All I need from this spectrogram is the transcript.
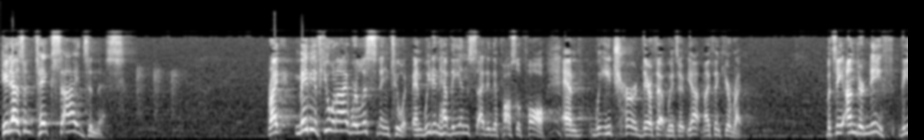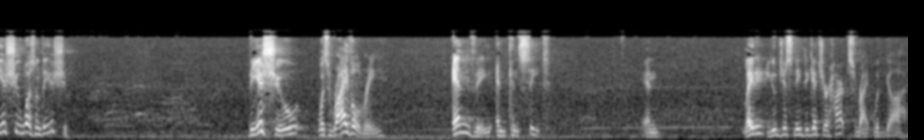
He doesn't take sides in this. Right? Maybe if you and I were listening to it and we didn't have the insight of the Apostle Paul and we each heard their thought, we'd say, Yeah, I think you're right. But see, underneath, the issue wasn't the issue. The issue was rivalry, envy, and conceit. And, lady, you just need to get your hearts right with God.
